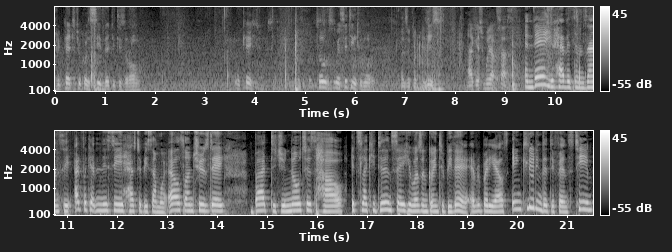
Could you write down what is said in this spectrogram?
prepared to concede that it is wrong. Okay. So we're sitting tomorrow. as a court, please. Please. ake sibuya kusasa And there you have it, Mzansi. Advocate Mnisi has to be somewhere else on Tuesday. But did you notice how it's like he didn't say he wasn't going to be there? Everybody else, including the defense team,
